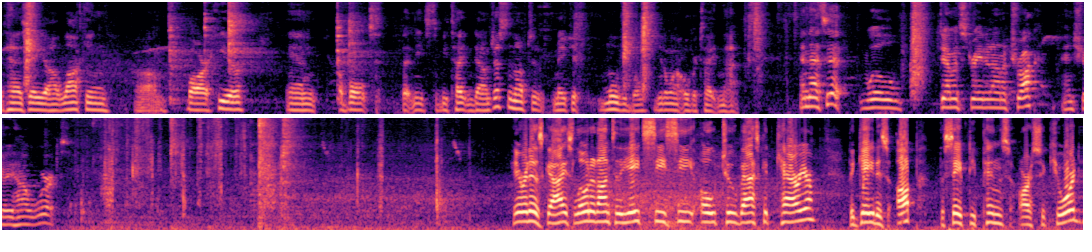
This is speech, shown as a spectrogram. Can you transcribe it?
It has a uh, locking um, bar here and a bolt that needs to be tightened down just enough to make it movable. You don't want to over tighten that. And that's it. We'll demonstrate it on a truck and show you how it works. Here it is guys, loaded onto the HCC 02 basket carrier. The gate is up, the safety pins are secured,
